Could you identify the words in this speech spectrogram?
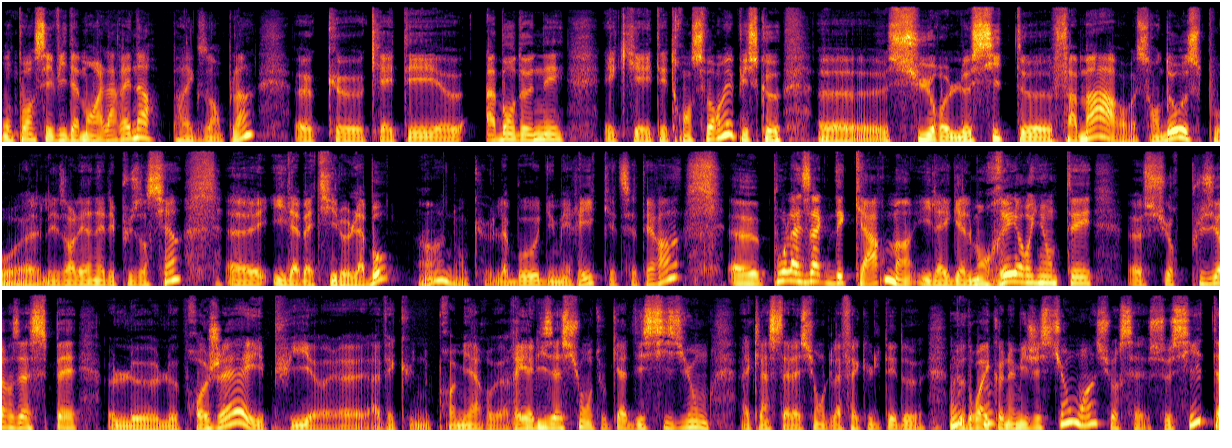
On pense évidemment à l'Arena, par exemple, hein, euh, que, qui a été abandonné et qui a été transformé, puisque sur le site Famar, sans dose pour les Orléanais les plus anciens, il a bâti le labo, hein, donc labo numérique, etc. pour la ZAC des Carmes, il a également réorienté sur plusieurs aspects le, le projet et puis euh, avec une première réalisation, en tout cas décision, avec l'installation de la faculté de, de droit, mmh. économie, gestion hein, sur ce, ce site.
